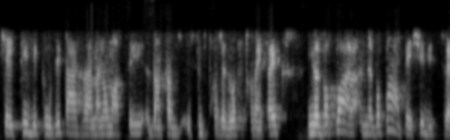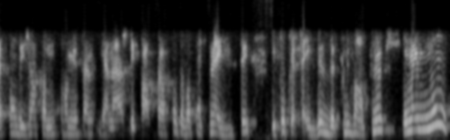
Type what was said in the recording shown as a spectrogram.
qui a été déposé par euh, Manon Mancé dans le cadre du- du projet de loi 96 ne va pas ne va pas empêcher des situations des gens comme Roméo Ganache, des passeurs. Ça, ça va continuer à exister. Il faut que ça existe de plus en plus. Et même nous,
